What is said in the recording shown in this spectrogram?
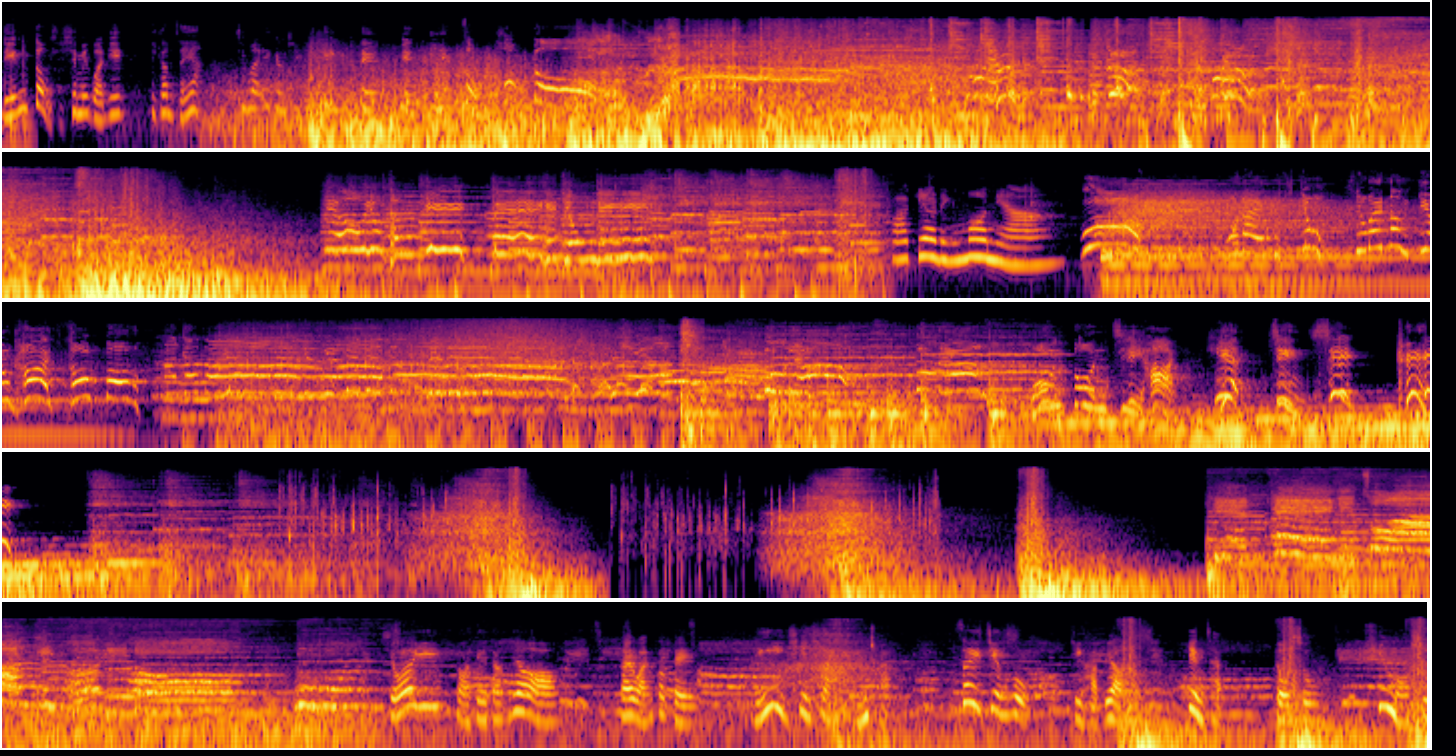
领导是什么原因？你敢知影？即卖已经是天地变异的状况咯。要用藤椅马中林。我叫林默娘。哇！我哪会有一种混沌之海，现尽心气。九二一大地震了后，台湾各地灵异现象频传，所以政府集合了警察、道士、驱魔师、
